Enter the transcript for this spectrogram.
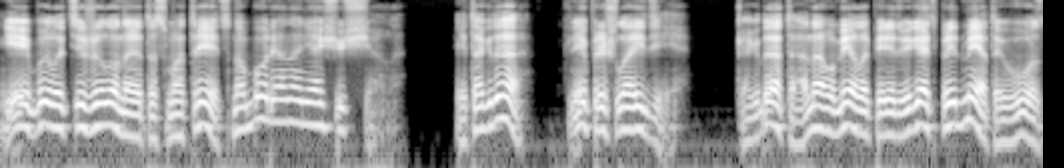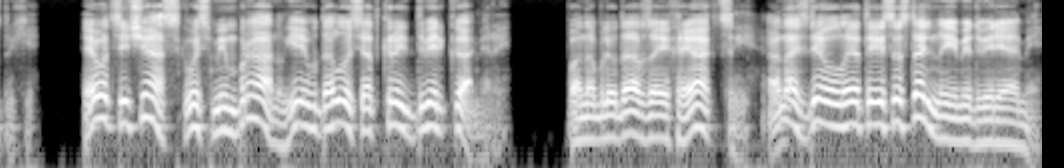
Ей было тяжело на это смотреть, но боли она не ощущала. И тогда к ней пришла идея. Когда-то она умела передвигать предметы в воздухе. И вот сейчас, сквозь мембрану, ей удалось открыть дверь камеры. Понаблюдав за их реакцией, она сделала это и с остальными дверями.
